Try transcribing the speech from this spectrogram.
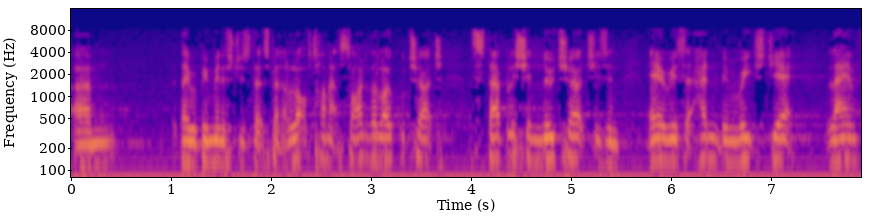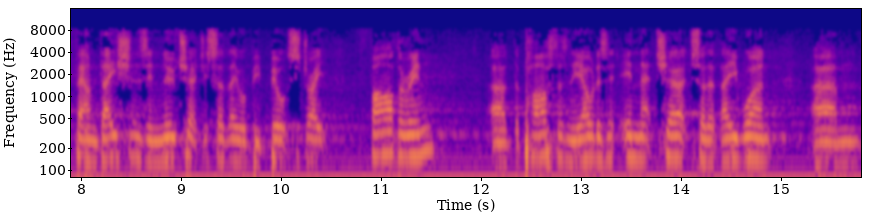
um, they would be ministries that spent a lot of time outside of the local church, establishing new churches in areas that hadn't been reached yet, laying foundations in new churches so they would be built straight, fathering uh, the pastors and the elders in that church so that they weren't um,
